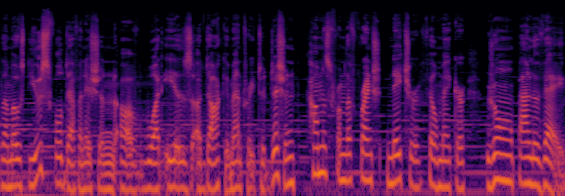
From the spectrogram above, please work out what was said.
the most useful definition of what is a documentary tradition comes from the French nature filmmaker Jean Painlevé.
